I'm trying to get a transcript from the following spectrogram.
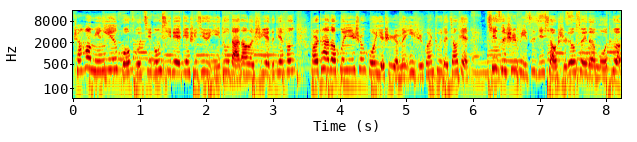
陈浩民因《活佛济公》系列电视剧一度达到了事业的巅峰，而他的婚姻生活也是人们一直关注的焦点。妻子是比自己小十六岁的模特。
